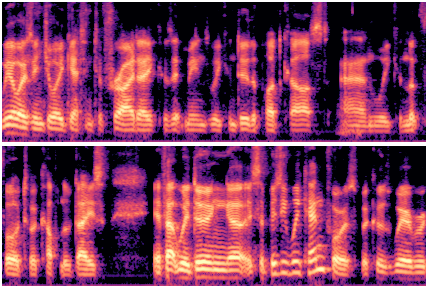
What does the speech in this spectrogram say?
we always enjoy getting to Friday because it means we can do the podcast and we can look forward to a couple of days. In fact, we're doing uh, it's a busy weekend for us because we're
